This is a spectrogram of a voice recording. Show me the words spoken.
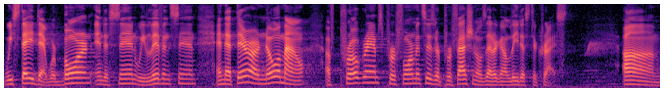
We stay dead. We're born into sin, we live in sin, and that there are no amount of programs, performances, or professionals that are going to lead us to Christ. Um,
